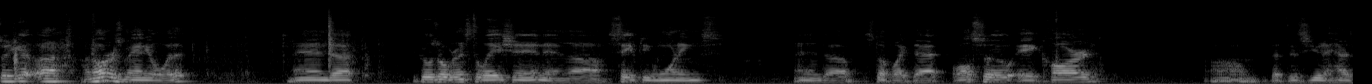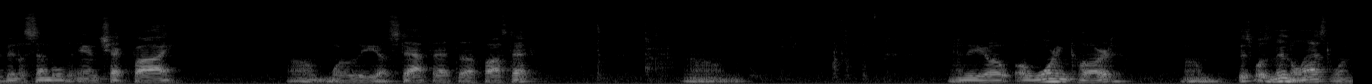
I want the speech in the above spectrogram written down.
so you get uh, an owner's manual with it, and uh, it goes over installation and uh, safety warnings and uh, stuff like that. Also, a card um, that this unit has been assembled and checked by um, one of the uh, staff at uh, Fostech. Um, and a, a warning card. Um, this wasn't in the last one.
